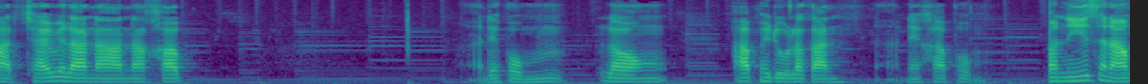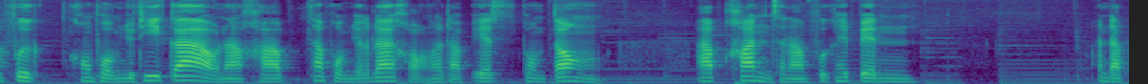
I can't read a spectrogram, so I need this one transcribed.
อาจใช้เวลานานนะครับ เดี๋ยวผมลองอัพให้ดูแล้วกันนะครับผม ตอนนี้สนามฝึกของผมอยู่ที่ 9 นะครับ ถ้าผมอยากได้ของระดับ S ผมต้องอัพขั้นสนามฝึกให้เป็นอันดับ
